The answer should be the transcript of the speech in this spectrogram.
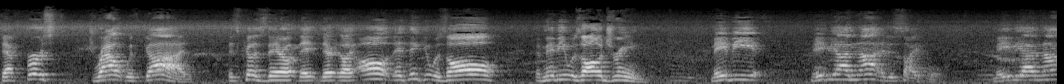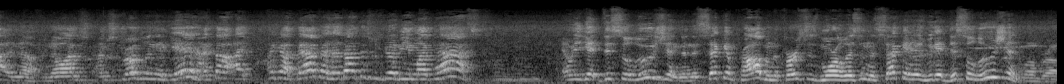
that first drought with God. It's because they're, they, they're like, oh, they think it was all, maybe it was all a dream. Maybe, maybe I'm not a disciple. Maybe I'm not enough. No, I'm, I'm struggling again. I thought I, I got baptized. I thought this was going to be my past. And we get disillusioned. And the second problem, the first is moralism. The second is we get disillusioned. Come on, bro.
